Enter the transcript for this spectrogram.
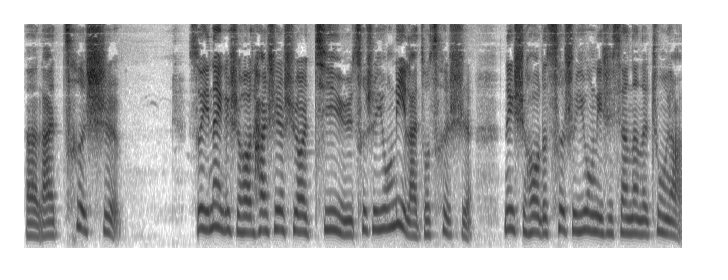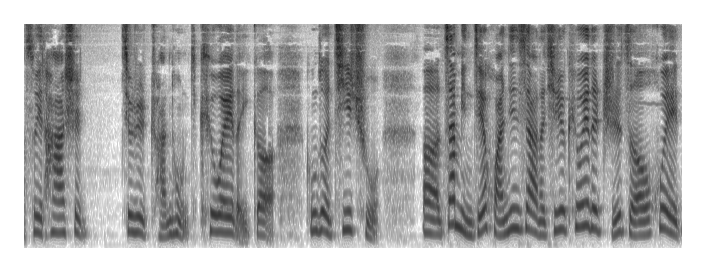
呃来测试，所以那个时候它是需要基于测试用力来做测试。那时候的测试用力是相当的重要，所以它是就是传统 QA 的一个工作基础。呃，在敏捷环境下呢，其实 QA 的职责会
